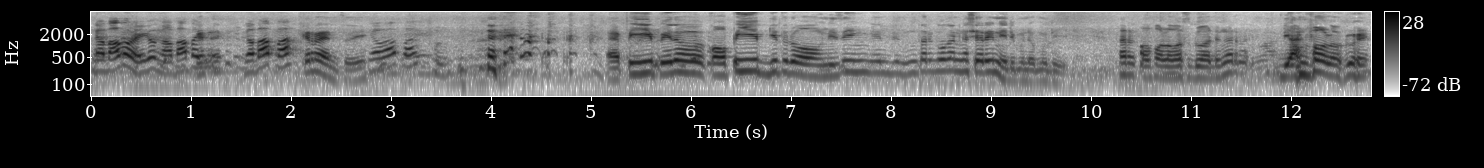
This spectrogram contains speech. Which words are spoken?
Gak apa-apa Bego, gak apa-apa ini. Gak apa-apa. Keren sih. Gak apa-apa. Eh pip itu kopi gitu dong di sing ntar gue kan nge-share ini di muda mudi ntar kalau followers gue denger di unfollow gue.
